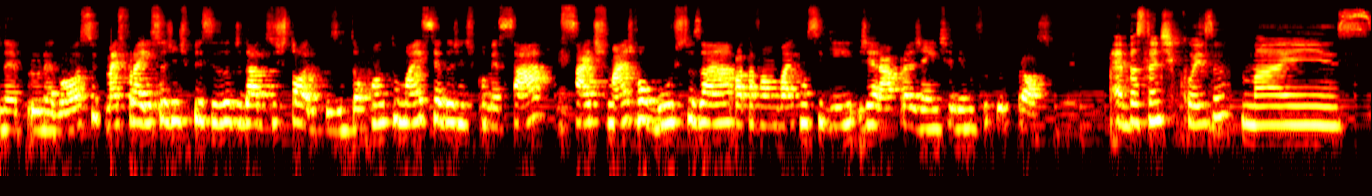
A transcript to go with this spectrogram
né, para o negócio. Mas para isso a gente precisa de dados históricos. Então, quanto mais cedo a gente começar, sites mais robustos a plataforma vai conseguir gerar para a gente ali no futuro próximo. Né? É bastante coisa, mas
